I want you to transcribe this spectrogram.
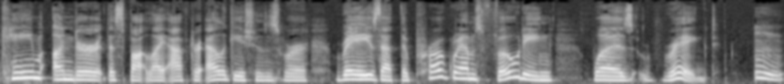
came under the spotlight after allegations were raised that the program's voting was rigged. Mm.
